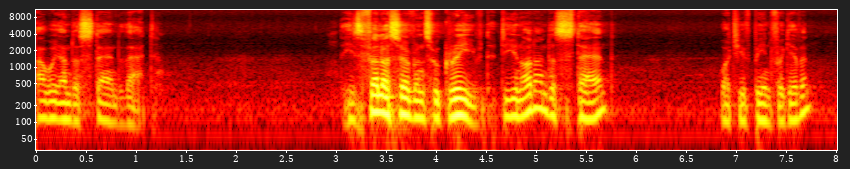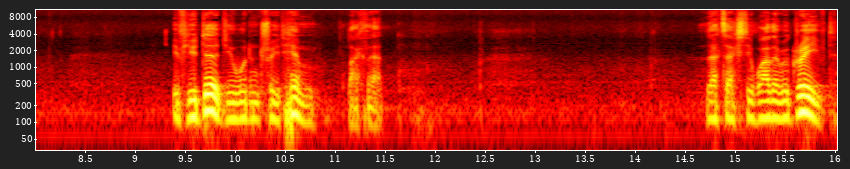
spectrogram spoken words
how we understand that. His fellow servants were grieved. Do you not understand what you've been forgiven? If you did, you wouldn't treat him like that. That's actually why they were grieved.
